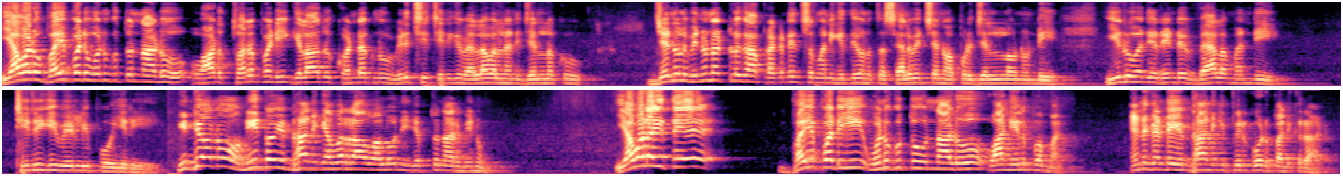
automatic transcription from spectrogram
ఎవడు భయపడి వణుకుతున్నాడో వాడు త్వరపడి గిలాదు కొండకును విడిచి తిరిగి వెళ్ళవల్లని జనులకు. జనులు వినున్నట్లుగా ప్రకటించమని దేవునితో సెలవిచ్చాను. అప్పుడు జనుల్లో నుండి ఇరువది రెండు వేల మంది తిరిగి వెళ్ళిపోయిరి. గిద్యోను నీతో యుద్ధానికి ఎవరు రావాలో నేను చెప్తున్నారు విను. ఎవడైతే భయపడి వణుకుతూ ఉన్నాడో వాడిని వెళ్ళిపోమ్మని ఎందుకంటే యుద్ధానికి పిరుకోడు పనికిరాడు.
